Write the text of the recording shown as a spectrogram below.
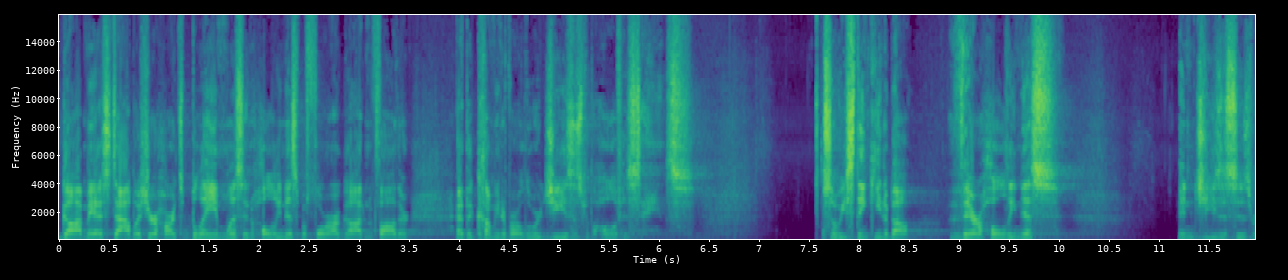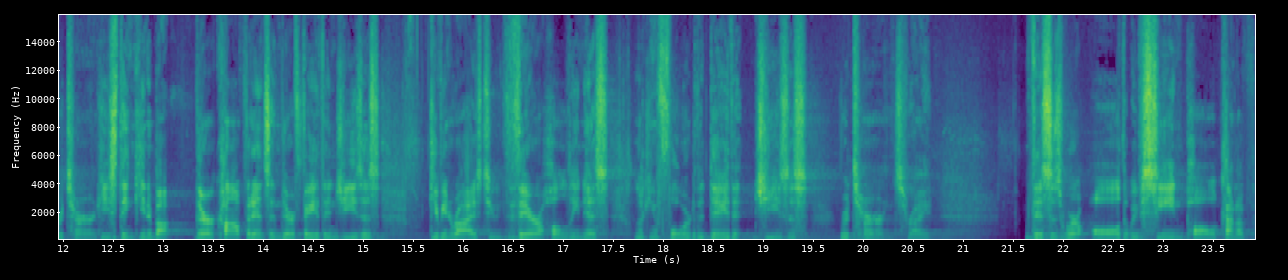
God may establish your hearts blameless in holiness before our God and Father at the coming of our Lord Jesus with all of his saints. So he's thinking about their holiness and Jesus' return. He's thinking about their confidence and their faith in Jesus, giving rise to their holiness, looking forward to the day that Jesus returns, right? This is where all that we've seen Paul kind of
